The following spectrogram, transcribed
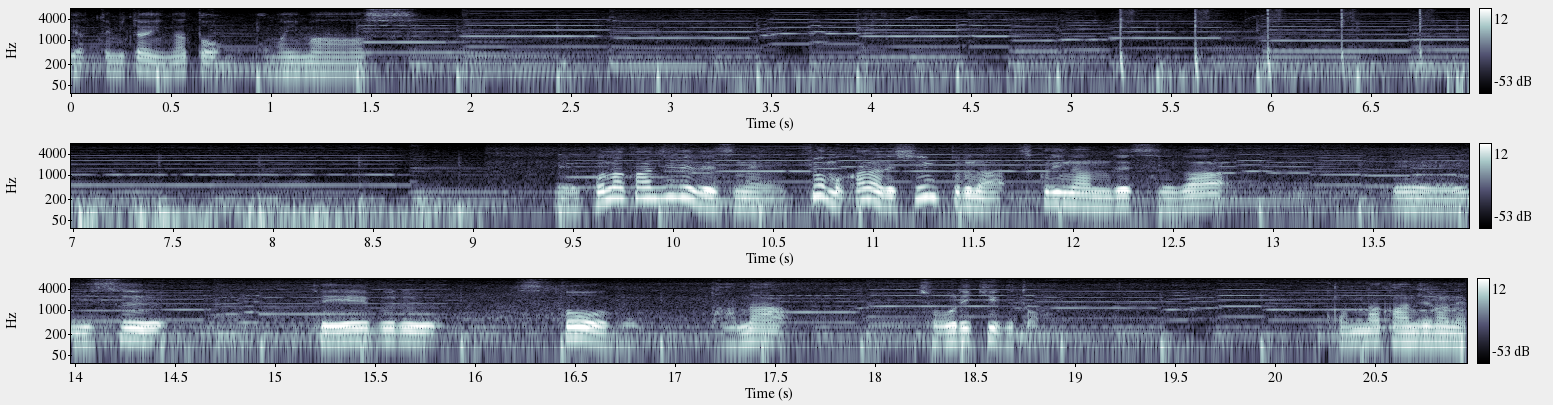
やってみたいなと思います。えー、こんな感じでですね今日もかなりシンプルな作りなんですが、えー、椅子テーブルストーブ棚調理器具とこんな感じのね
